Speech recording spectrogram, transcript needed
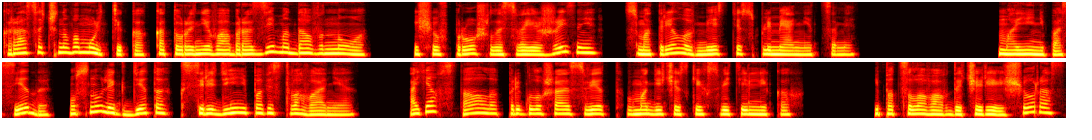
красочного мультика, который невообразимо давно, еще в прошлой своей жизни, смотрела вместе с племянницами. Мои непоседы уснули где-то к середине повествования, а я встала, приглушая свет в магических светильниках, и, поцеловав дочерей еще раз,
